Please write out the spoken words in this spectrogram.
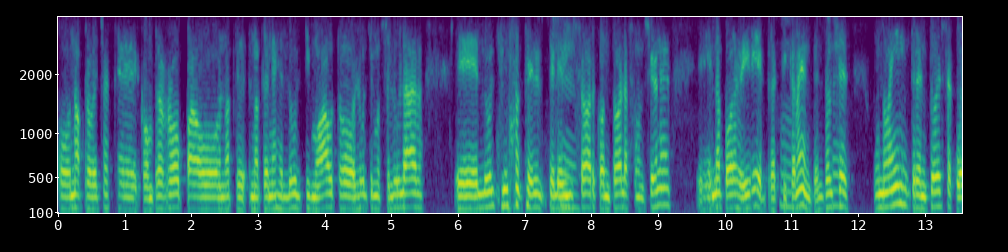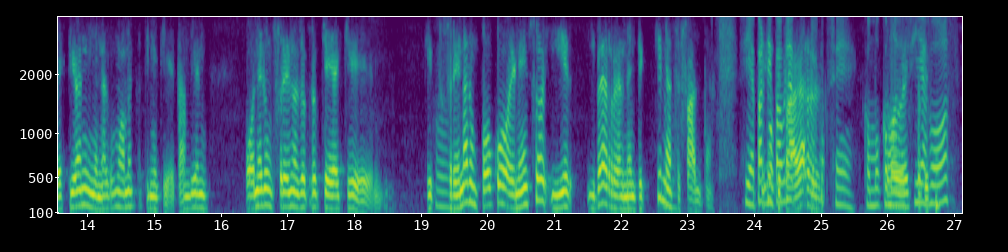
o no aprovechaste de comprar ropa o no te no tenés el último auto el último celular eh, el último televisor con todas las funciones eh, no podés vivir prácticamente. Mm, entonces uno entra en toda esa cuestión y en algún momento tiene que también poner un freno. Yo creo que hay que, que mm. frenar un poco en eso y ir y ver realmente qué me hace falta. Sí, aparte, Paula, sí, como, como decías vos,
